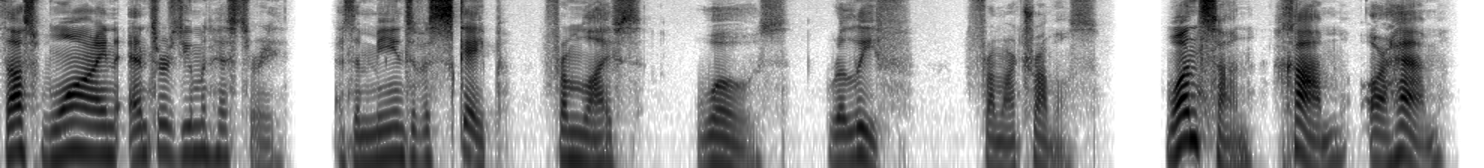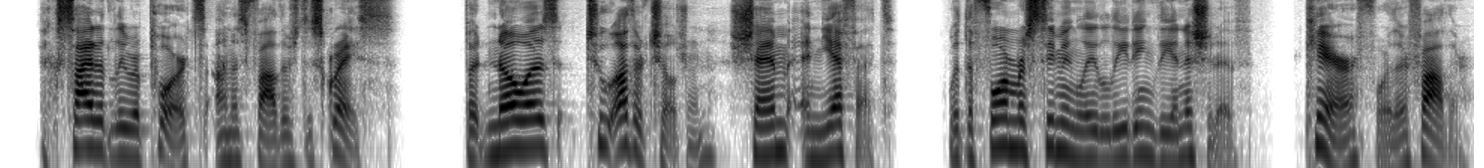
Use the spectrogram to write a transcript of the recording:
Thus, wine enters human history as a means of escape from life's woes, relief from our troubles. One son, Ham or Ham, excitedly reports on his father's disgrace. But Noah's two other children, Shem and Yefet, with the former seemingly leading the initiative, care for their father.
